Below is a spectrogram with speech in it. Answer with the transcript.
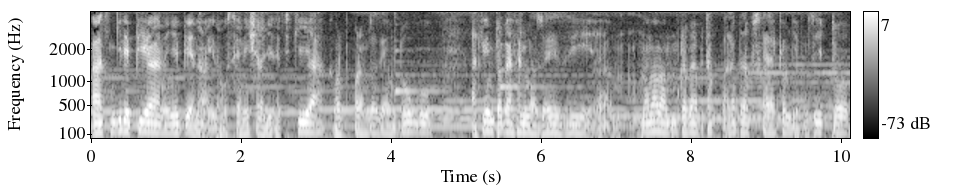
Uh, kingine pia nenyewe pia inahusianisha na jenetikia kama unapokuwa na mzazi au ndugu. Lakini mtu ambaye afanyi mazoezi um, mama mtu ambaye anapata kusukari akiwa mja mzito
